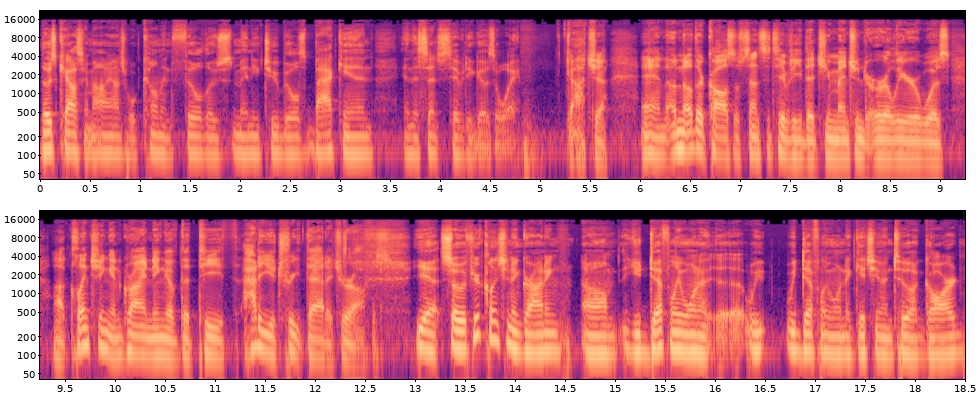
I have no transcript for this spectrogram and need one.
Those calcium ions will come and fill those many tubules back in, and the sensitivity goes away. Gotcha. And another cause of sensitivity that you mentioned earlier was uh, clenching and grinding of the teeth. How do you treat that at your office? Yeah. So if you're clenching and grinding, um, you definitely want to. Uh, we we definitely want to get you into a guard.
